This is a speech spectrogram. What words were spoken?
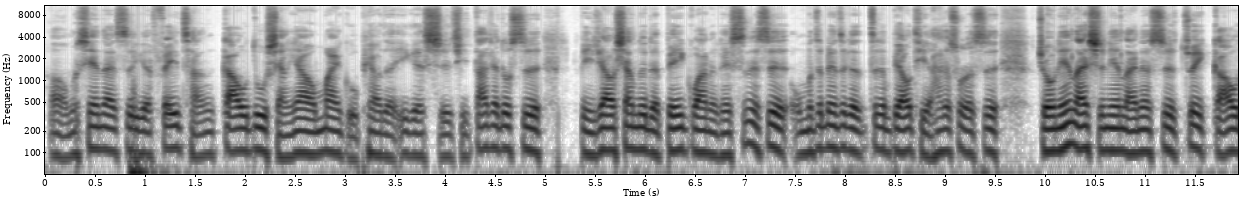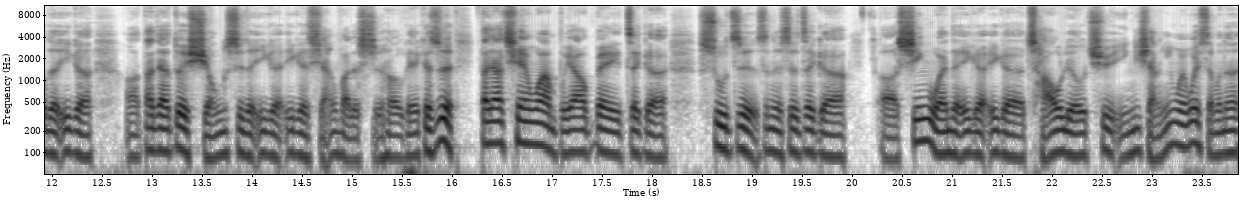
啊，我们现在是一个非常高度想要卖股票的一个时期，大家都是。比较相对的悲观的，可以甚至是我们这边这个这个标题啊，它是说的是九年来、十年来呢是最高的一个啊，大家对熊市的一个一个想法的时候，OK，可是大家千万不要被这个数字，甚至是这个呃新闻的一个一个潮流去影响，因为为什么呢？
